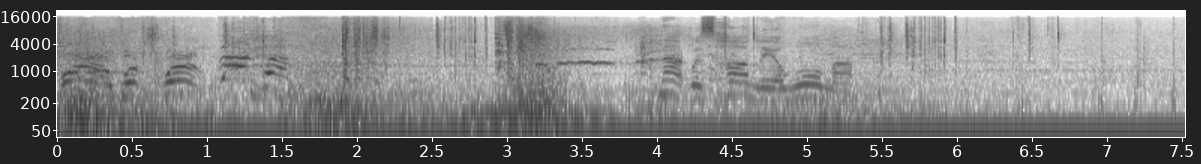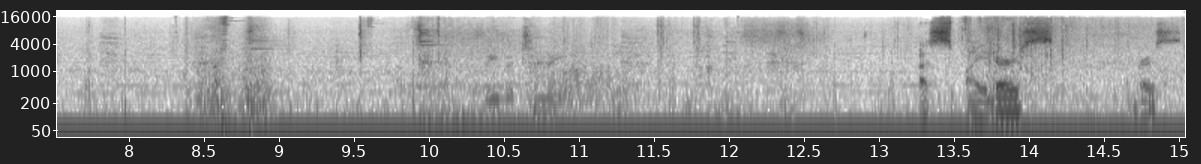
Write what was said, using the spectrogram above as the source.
Fire works well! Backup! That was hardly a warm-up. Leave it to me. Uh, spiders. Where's...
